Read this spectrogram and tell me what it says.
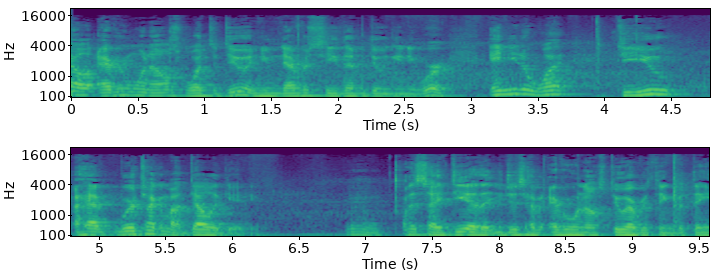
tell everyone else what to do, and you never see them doing any work. And you know what? Do you? I have. We're talking about delegating. This idea that you just have everyone else do everything, but they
